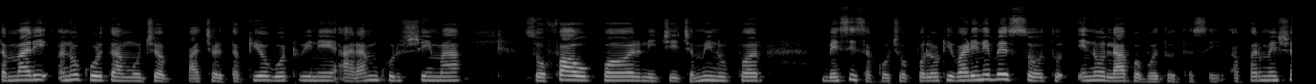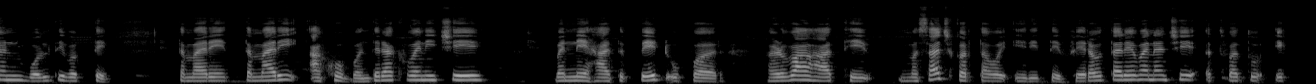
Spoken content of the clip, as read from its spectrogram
તમારી અનુકૂળતા મુજબ પાછળ તકીઓ ગોઠવીને આરામ ખુરશીમાં સોફા ઉપર, નીચે જમીન ઉપર બેસી શકો છો. પલોઠી વાળીને બેસશો તો એનો લાભ વધુ થશે. અફર્મેશન બોલતી વખતે તમારે તમારી આંખો બંધ રાખવાની છે. બંને હાથ પેટ ઉપર હળવા હાથથી મસાજ કરતા હોય એ રીતે ફેરવતા રહેવાના છે અથવા તો એક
